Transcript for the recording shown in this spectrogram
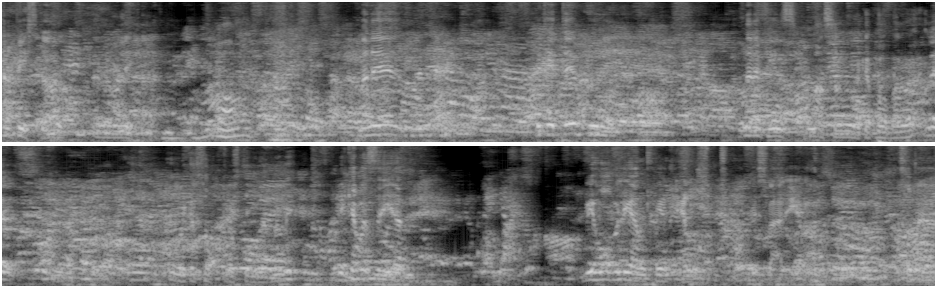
Trappistöl eller något liknande. Ja, Men det, vi tittar ju på när det finns massor av olika pubbar och, olika och stilar. Men vi, vi kan väl säga att vi har väl egentligen en sorts pub i Sverige va? Som är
